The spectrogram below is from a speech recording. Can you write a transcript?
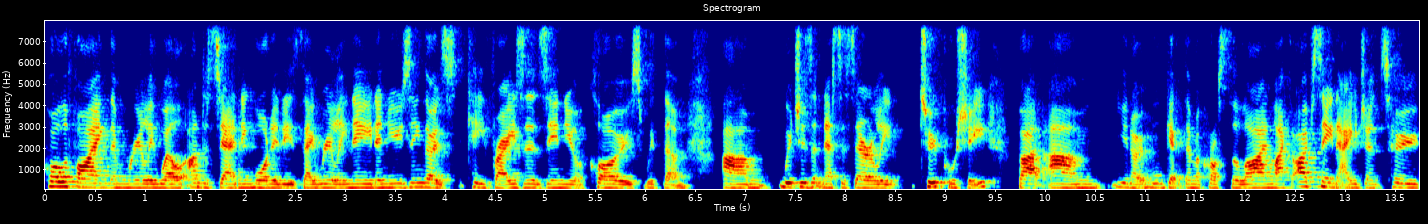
qualifying them really well, understanding what it is they really need, and using those key phrases in your close with them, um, which isn't necessarily too pushy, but um, you know, will get them across the line. Like I've seen agents who,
